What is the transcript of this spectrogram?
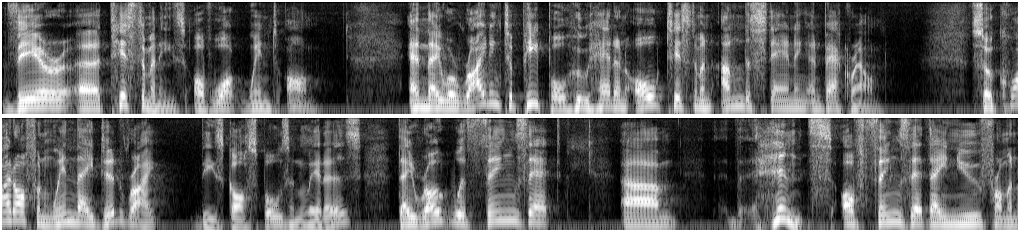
their uh, testimonies of what went on. And they were writing to people who had an Old Testament understanding and background. So, quite often, when they did write these Gospels and letters, they wrote with things that, um, hints of things that they knew from an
